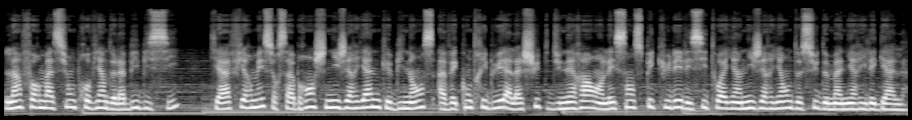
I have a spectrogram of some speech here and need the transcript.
L'information provient de la BBC, qui a affirmé sur sa branche nigériane que Binance avait contribué à la chute du Naira en laissant spéculer les citoyens nigérians dessus de manière illégale.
